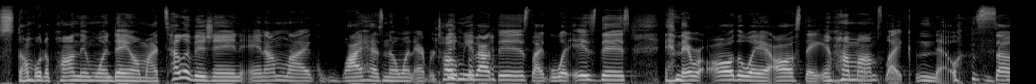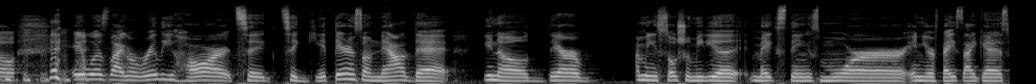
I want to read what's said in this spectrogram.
stumbled upon them one day on my television and I'm like, why has no one ever told me about this? Like, what is this? And they were all the way at Allstate. And my mom's like, no. So it was like really hard to to get there. And so now that, you know, they're I mean, social media makes things more in your face, I guess.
